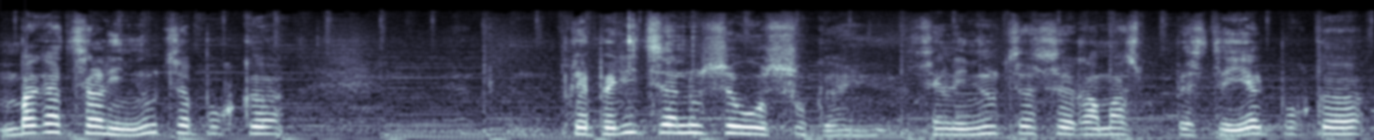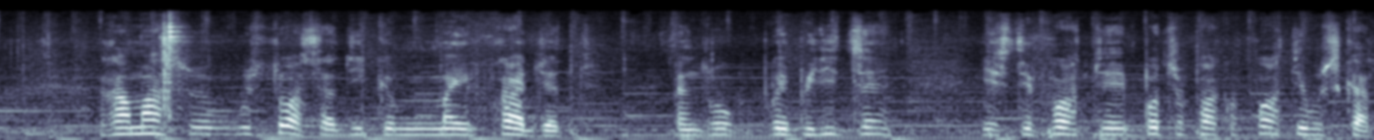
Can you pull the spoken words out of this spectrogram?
Am băgat salinuță pentru că prepelița nu se usucă. Salinuța se rămas peste el pentru că rămas gustoasă, adică mai fraged. Pentru prepeliță este foarte, pot să facă foarte uscat.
